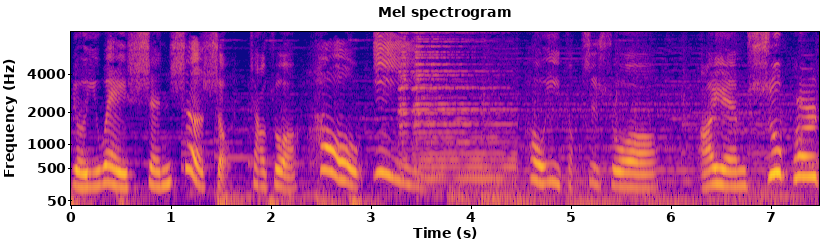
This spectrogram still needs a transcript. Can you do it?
有一位神射手叫做后羿。后羿总是说：“I am super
